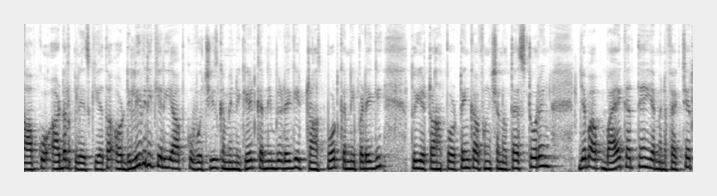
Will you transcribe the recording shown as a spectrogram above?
आपको ऑर्डर प्लेस किया था और डिलीवरी के लिए आपको वो चीज़ कम्युनिकेट करनी पड़ेगी ट्रांसपोर्ट करनी पड़ेगी। तो ये ट्रांसपोर्टिंग का फ़ंक्शन होता है स्टोरिंग जब आप बाय करते हैं या मैनुफैक्चर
